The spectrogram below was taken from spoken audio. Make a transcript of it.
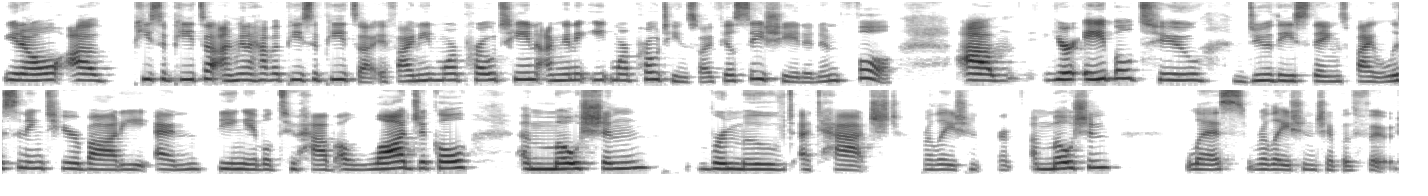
you know, a piece of pizza, I'm going to have a piece of pizza. If I need more protein, I'm going to eat more protein so I feel satiated and full. Um, you're able to do these things by listening to your body and being able to have a logical, emotion removed, attached relation, emotionless relationship with food.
